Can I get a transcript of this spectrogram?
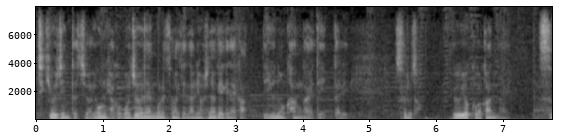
地球人たちは450年後に備えて何をしなきゃいけないかっていうのを考えていったりするというよくわかんないす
